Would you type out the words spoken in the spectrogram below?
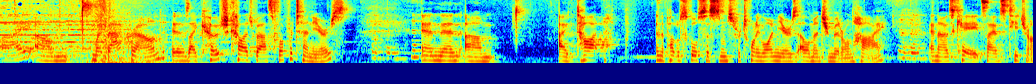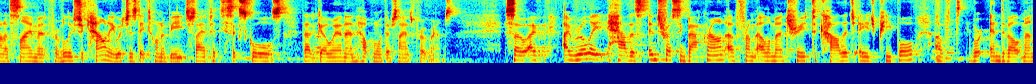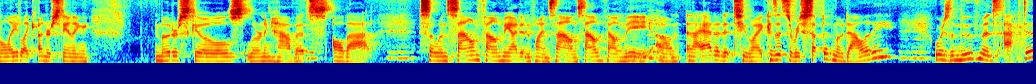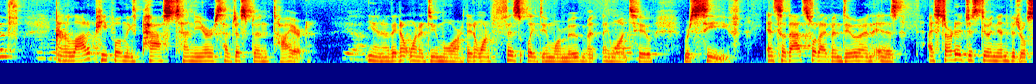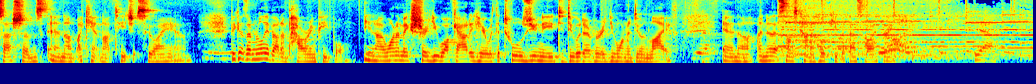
um, my background is I coached college basketball for 10 years. and then um, I taught in the public school systems for 21 years, elementary, middle, and high. Uh-huh. And I was K-8 science teacher on assignment for Volusia County, which is Daytona Beach. So I had 56 schools that would go in and help them with their science programs. So I, I really have this interesting background of from elementary to college age people of mm-hmm. and developmentally, like understanding motor skills, learning habits, mm-hmm. all that. Mm-hmm. So when sound found me, I didn't find sound. Sound found me, mm-hmm. um, and I added it to my because it's a receptive modality, mm-hmm. whereas the movement's active. Mm-hmm. And a lot of people in these past ten years have just been tired. Yeah. You know, they don't want to do more. They don't want to physically do more movement. They want to receive. And so that's what I've been doing is I started just doing individual sessions, and um, I can't not teach. It's who I am, because I'm really about empowering people. You know, I want to make sure you walk out of here with the tools you need to do whatever you want to do in life. Yeah. And uh, I know that sounds kind of hokey, but that's how I think. Yeah.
